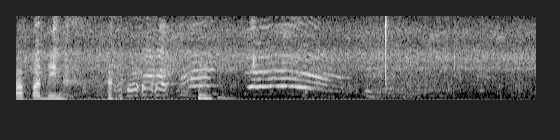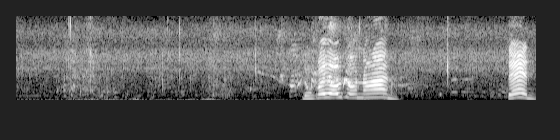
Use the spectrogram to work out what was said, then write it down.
Papa din. Doon kayo sa unahan. Ten.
